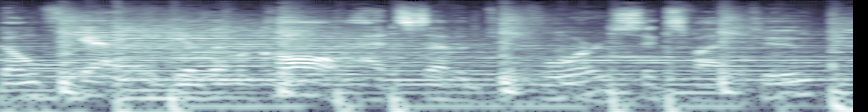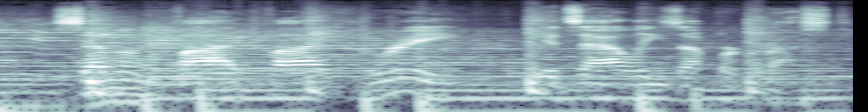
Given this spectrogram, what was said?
Don't forget to give them a call at 724 652 7553. It's Allie's Upper Crust.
